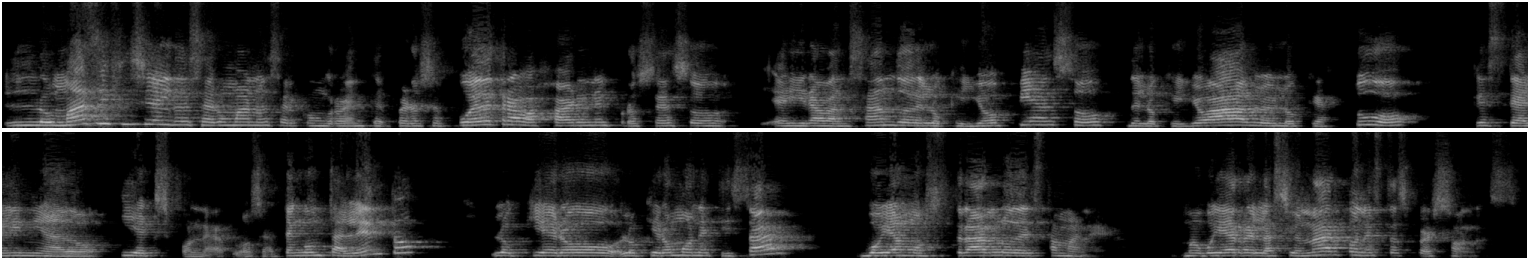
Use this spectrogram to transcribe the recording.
lo más difícil de ser humano es ser congruente, pero se puede trabajar en el proceso e ir avanzando de lo que yo pienso, de lo que yo hablo y lo que actúo, que esté alineado y exponerlo. O sea, tengo un talento, lo quiero, lo quiero monetizar, voy a mostrarlo de esta manera. Me voy a relacionar con estas personas.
